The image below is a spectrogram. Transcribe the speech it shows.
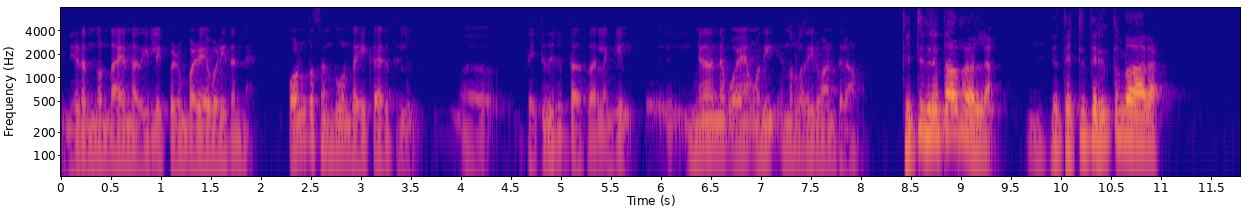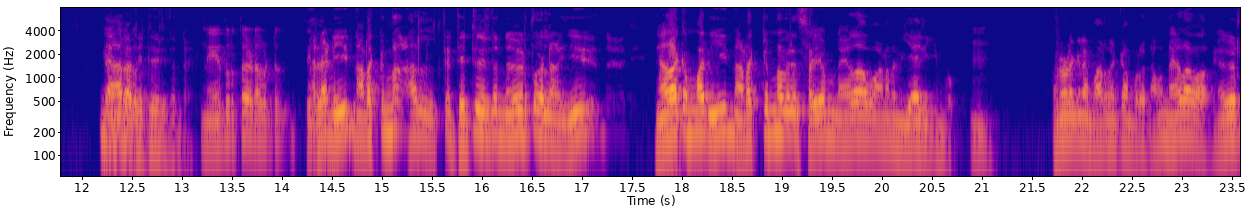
പിന്നീട് എന്തുണ്ടായെന്നറിയില്ല ഇപ്പോഴും പഴയപടി തന്നെ. കോൺഗ്രസ് എന്തുകൊണ്ട് ഈ കാര്യത്തിൽ ആ, അല്ലെങ്കിൽ ഇങ്ങനെ തന്നെ പോയാൽ മതി എന്നുള്ള തീരുമാനത്തിലാണ്? തെറ്റുതിരുത്താത്തതല്ല. ഇത് തെറ്റ് തിരുത്തേണ്ടത് ആരാ? ഇത് ആരാ തെറ്റ് തിരുത്തണ്ടേ നേതൃത്വം ഇടപെട്ട്. അല്ലാണ്ട് ഈ നടക്കുന്ന അല്ല തെ- തെറ്റ് തിരുത്തുന്ന നേതൃത്വമല്ല ഈ നേതാക്കന്മാർ ഈ നടക്കുന്നവർ സ്വയം നേതാവാണെന്ന് വിചാരിക്കുമ്പോൾ അവനോട് അവനോടെങ്ങനെ മാറി നിൽക്കാൻ പറയുന്നത് അവൻ നേതാവാണ് നേതൃ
